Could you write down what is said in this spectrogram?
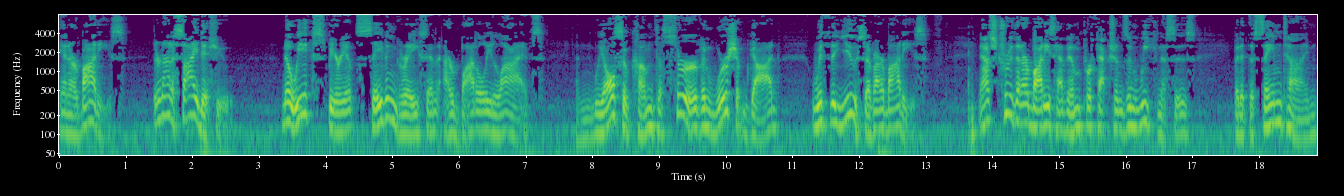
in our bodies. They're not a side issue. No, we experience saving grace in our bodily lives. And we also come to serve and worship God with the use of our bodies. Now, it's true that our bodies have imperfections and weaknesses, but at the same time,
